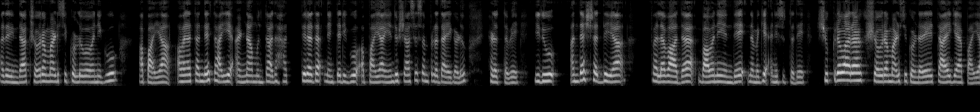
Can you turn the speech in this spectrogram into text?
ಅದರಿಂದ ಕ್ಷೌರ ಮಾಡಿಸಿಕೊಳ್ಳುವವನಿಗೂ ಅಪಾಯ. ಅವನ ತಂದೆ, ತಾಯಿ, ಅಣ್ಣ ಮುಂತಾದ ಹತ್ತಿರದ ನೆಂಟರಿಗೂ ಅಪಾಯ ಎಂದು ಶಾಸ್ತ್ರ ಸಂಪ್ರದಾಯಗಳು ಹೇಳುತ್ತವೆ. ಇದು ಅಂಧಶ್ರದ್ಧೆಯ ಫಲವಾದ ಭಾವನೆಯೆಂದೇ ನಮಗೆ ಅನಿಸುತ್ತದೆ. ಶುಕ್ರವಾರ ಕ್ಷೌರ ಮಾಡಿಸಿಕೊಂಡರೆ ತಾಯಿಗೆ ಅಪಾಯ.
